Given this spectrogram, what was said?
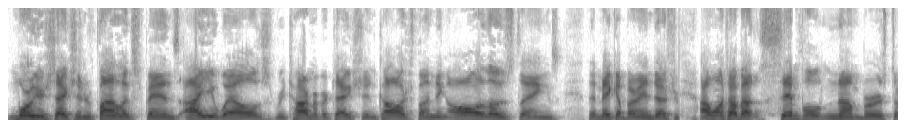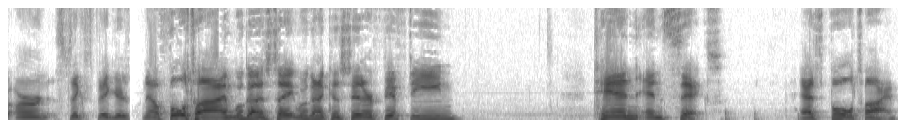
mortgage protection, final expense, IULs, retirement protection, college funding, all of those things that make up our industry. I want to talk about simple numbers to earn six figures. Now, full time, we're going to say we're going to consider 15 10, and 6 as full time.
